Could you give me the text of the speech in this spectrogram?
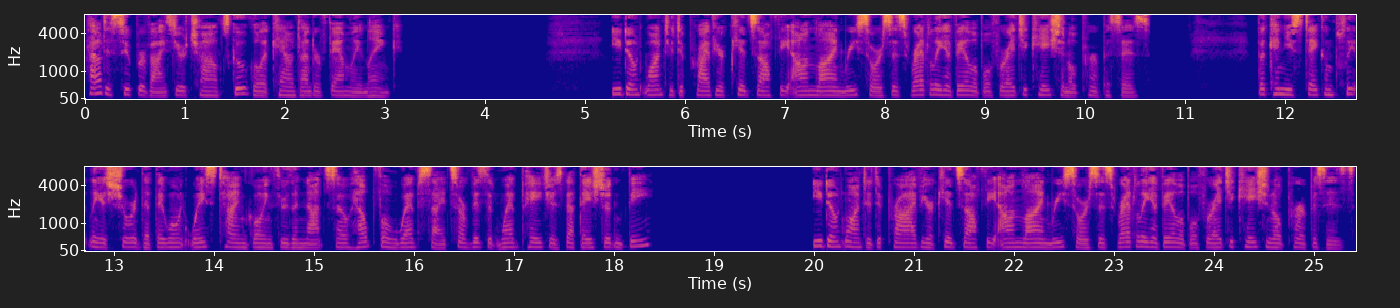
How to supervise your child's Google account under Family Link. You don't want to deprive your kids of the online resources readily available for educational purposes. But can you stay completely assured that they won't waste time going through the not so helpful websites or visit web pages that they shouldn't be? You don't want to deprive your kids of the online resources readily available for educational purposes.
